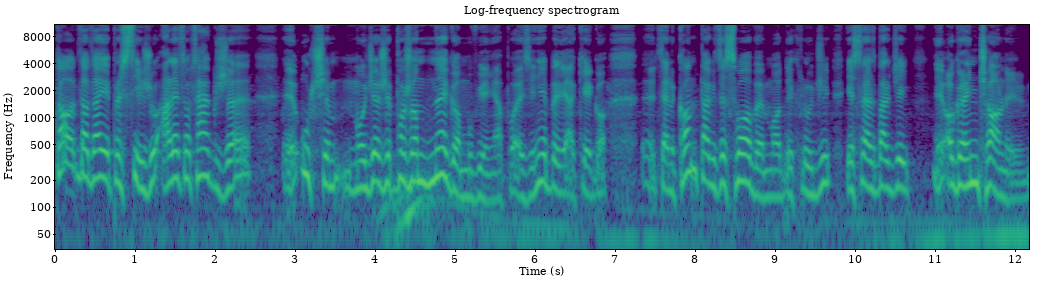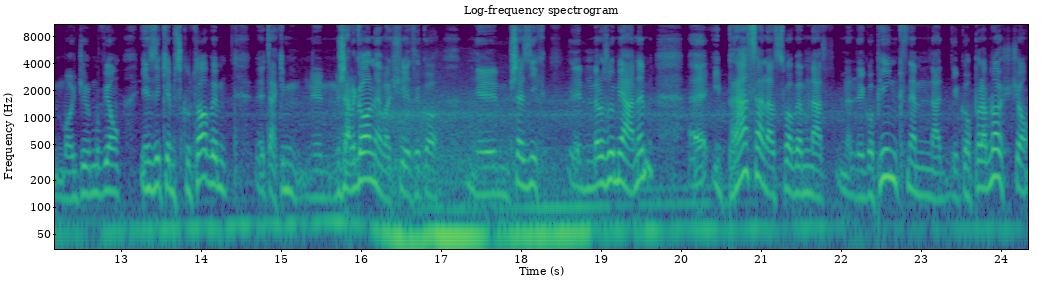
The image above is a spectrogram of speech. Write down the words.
To dodaje prestiżu, ale to także e, uczy młodzieży porządnego mówienia poezji, nie byle jakiego. E, ten kontakt ze słowem młodych ludzi jest coraz bardziej e, ograniczony. Młodzi mówią językiem skutowym, takim żargonem właściwie, tylko przez nich rozumianym i praca nad słowem, nad, nad jego pięknem, nad jego prawnością,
